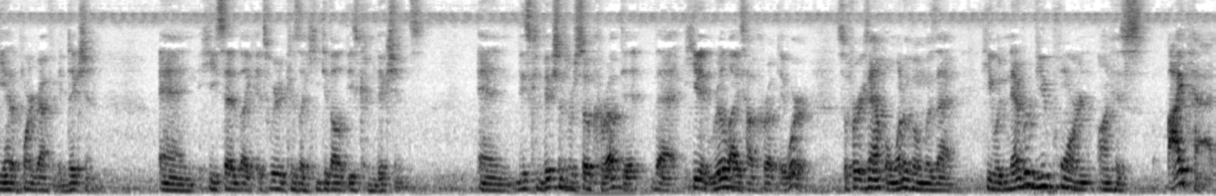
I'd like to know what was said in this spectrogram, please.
he had a pornographic addiction, and he said like it's weird because like he developed these convictions, and these convictions were so corrupted that he didn't realize how corrupt they were. So for example, one of them was that he would never view porn on his iPad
